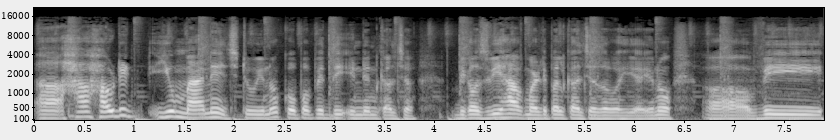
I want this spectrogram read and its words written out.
Uh, how how did you manage to you know cope up with the Indian culture? Because we have multiple cultures over here. You know, uh, we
